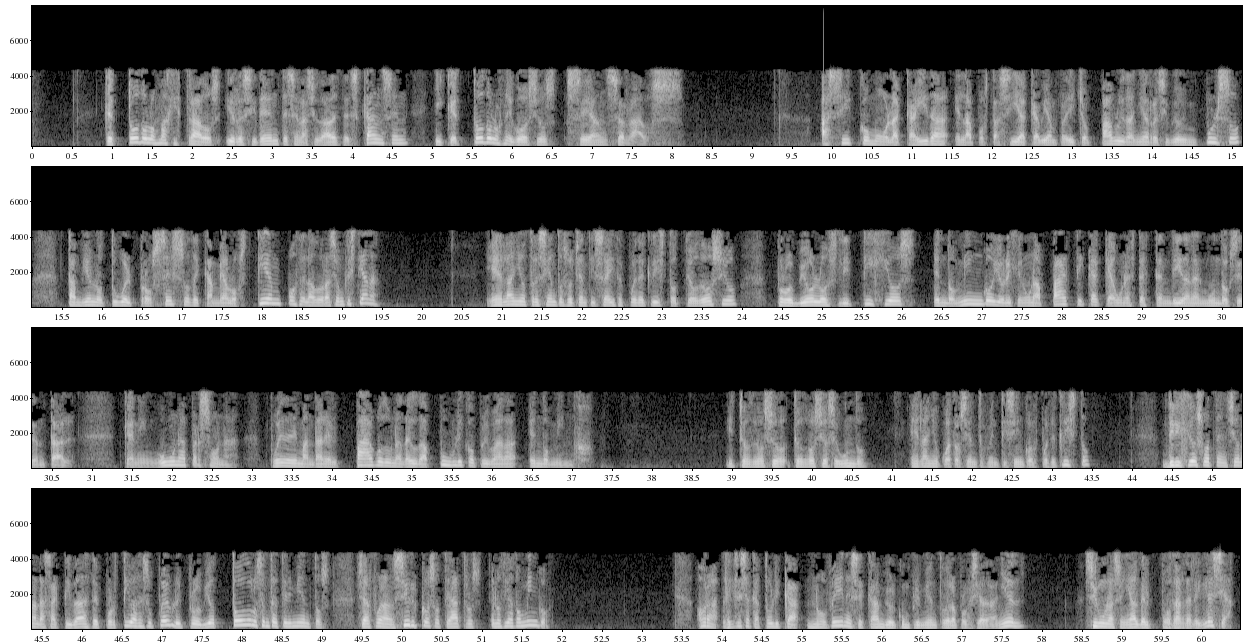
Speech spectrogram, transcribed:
que todos los magistrados y residentes en las ciudades descansen y que todos los negocios sean cerrados. así como la caída en la apostasía que habían predicho Pablo y Daniel recibió impulso, también lo tuvo el proceso de cambiar los tiempos de la adoración cristiana. En el año 386 después de Cristo, Teodosio prohibió los litigios en domingo y originó una práctica que aún está extendida en el mundo occidental, que ninguna persona puede demandar el pago de una deuda pública o privada en domingo. Y Teodosio, II, en el año 425 después de Cristo, dirigió su atención a las actividades deportivas de su pueblo y prohibió todos los entretenimientos, ya fueran circos o teatros, en los días domingos. Ahora, la Iglesia Católica no ve en ese cambio el cumplimiento de la profecía de Daniel, sino una señal del poder de la Iglesia.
